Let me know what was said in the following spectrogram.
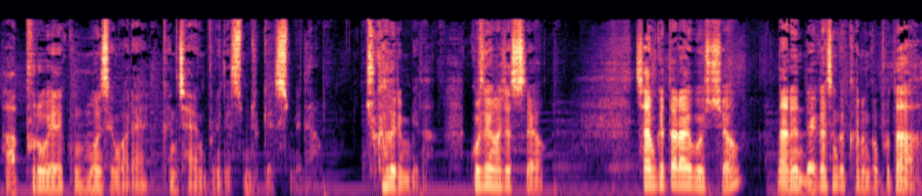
앞으로의 공무원 생활에 큰 자양분이 됐으면 좋겠습니다. 축하드립니다. 고생하셨어요. 자, 함께 따라해 보시죠. 나는 내가 생각하는 것보다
